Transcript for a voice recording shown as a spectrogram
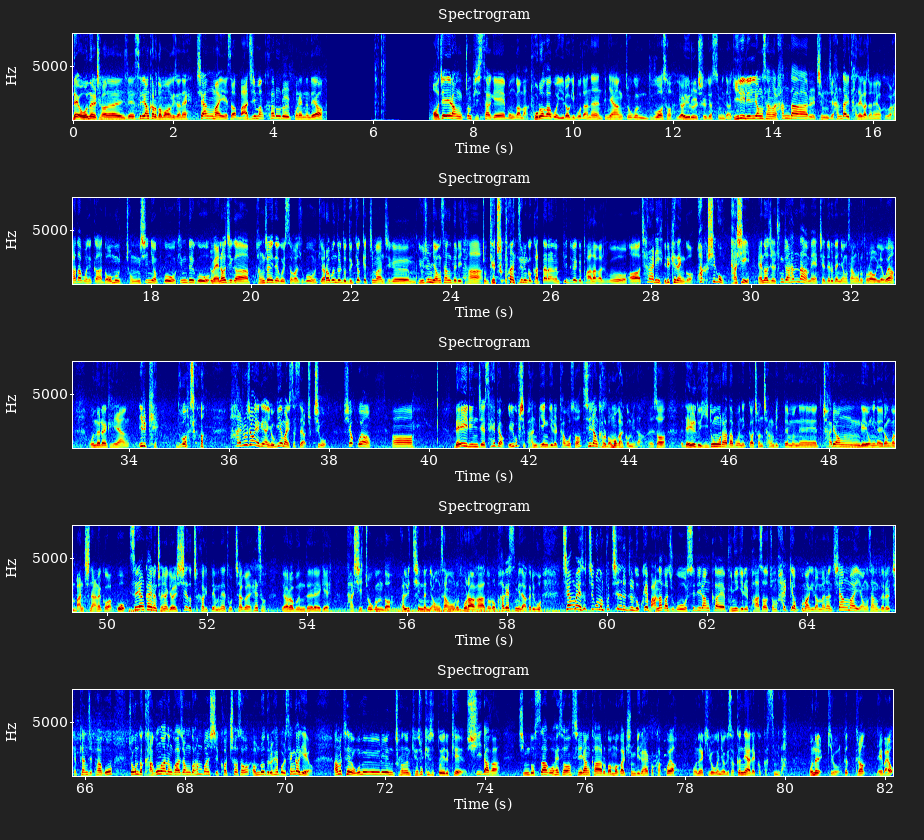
네 오늘 저는 이제 스리랑카로 넘어가기 전에 치앙마이에서 마지막 하루를 보냈는데요 어제랑 좀 비슷하게 뭔가 막 보러 가고 이러기보다는 그냥 조금 누워서 여유를 즐겼습니다. 1일 1영상을 한 달을 지금 이제 한 달이 다 돼가잖아요. 그걸 하다 보니까 너무 정신이 없고 힘들고 좀 에너지가 방전이 되고 있어가지고 여러분들도 느꼈겠지만 지금 요즘 영상들이 다 좀 대충 만드는 것 같다라는 피드백을 받아가지고 어, 차라리 이렇게 된 거 확 쉬고 다시 에너지를 충전한 다음에 제대로 된 영상으로 돌아오려고요. 오늘은 그냥 이렇게 누워서 하루 종일 그냥 여기에만 있었어요. 죽치고. 쉬었고요. 어... 내일 이제 새벽 7시 반 비행기를 타고서 스리랑카로 넘어갈 겁니다. 그래서 내일도 이동을 하다 보니까 전 장비 때문에 촬영 내용이나 이런 건 많지는 않을 것 같고 스리랑카에는 저녁 10시에 도착하기 때문에 도착을 해서 여러분들에게 다시 조금 더 퀄리티 있는 영상으로 돌아가도록 하겠습니다. 그리고 치앙마이에서 찍어놓은 푸치들도 꽤 많아가지고 스리랑카의 분위기를 봐서 좀 할 게 없고 막 이러면은 치앙마이 영상들을 재편집하고 조금 더 가공하는 과정도 한 번씩 거쳐서 업로드를 해볼 생각이에요. 아무튼 오늘은 저는 계속해서 또 이렇게 쉬다가 짐도 싸고 해서 스리랑카로 넘어갈 준비를 할 것 같고요. 오늘 기록은 여기서 끝내야 될 것 같습니다. 오늘 기록은 끝. 그럼 내일 봐요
